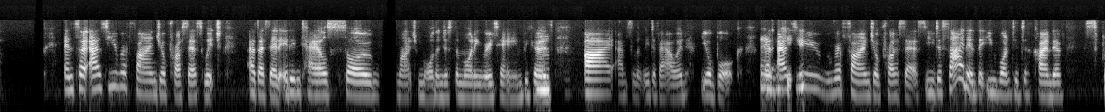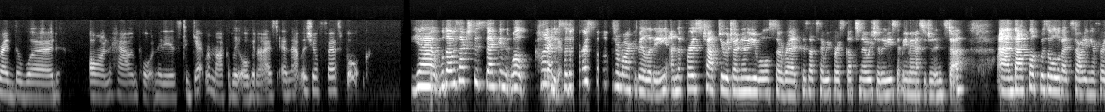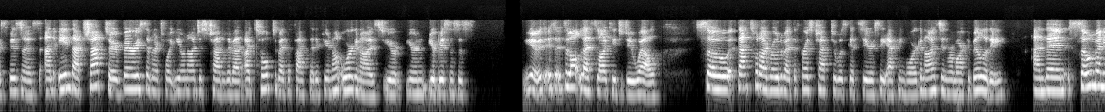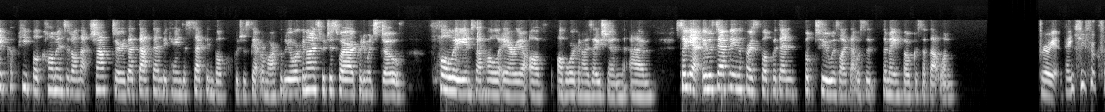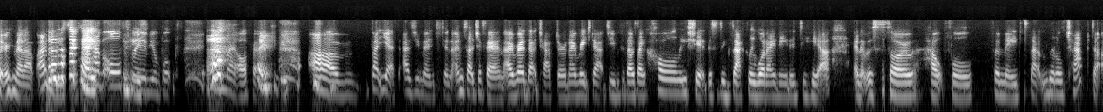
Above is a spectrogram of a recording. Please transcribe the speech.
And so, as you refined your process, which, as I said, it entails so much more than just the morning routine, mm-hmm. because I absolutely devoured your book. But Thank as you refined your process, you decided that you wanted to kind of spread the word on how important it is to get remarkably organized. And that was your first book. Yeah, well, that was actually the second. Well, kind of. So the first was Remarkability, and the first chapter, which I know you also read because that's how we first got to know each other. You sent me a message on Insta, and that book was all about starting your first business. And in that chapter, very similar to what you and I just chatted about, I talked about the fact that if you're not organized, your your your business is, you know, it, it's it's a lot less likely to do well. So that's what I wrote about. The first chapter was get seriously effing organized in Remarkability. And then so many people commented on that chapter that that then became the second book, which was Get Remarkably Organized, which is where I pretty much dove fully into that whole area of of organization. Um, so yeah, it was definitely in the first book, but then book two was like that was the, the main focus of that one. Brilliant. Thank you for clearing that up. I'm No, that's this. I have all three of your books in my office. Thank you. um but yes as you mentioned i'm such a fan i read that chapter and i reached out to you because i was like holy shit this is exactly what i needed to hear and it was so helpful for me just that little chapter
